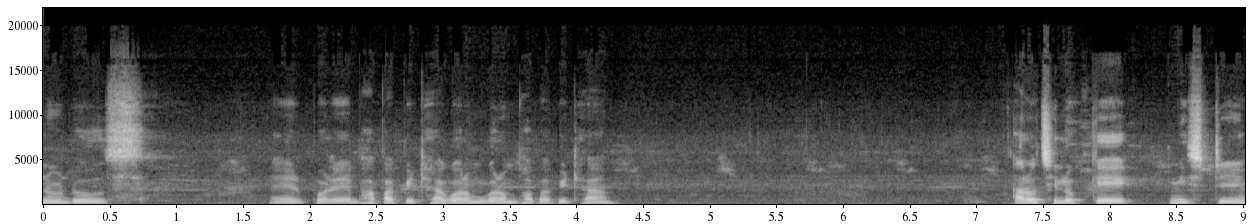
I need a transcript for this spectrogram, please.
নুডলস এরপরে ভাপা পিঠা, গরম গরম ভাপা পিঠা। আরও ছিল কেক, মিষ্টি,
